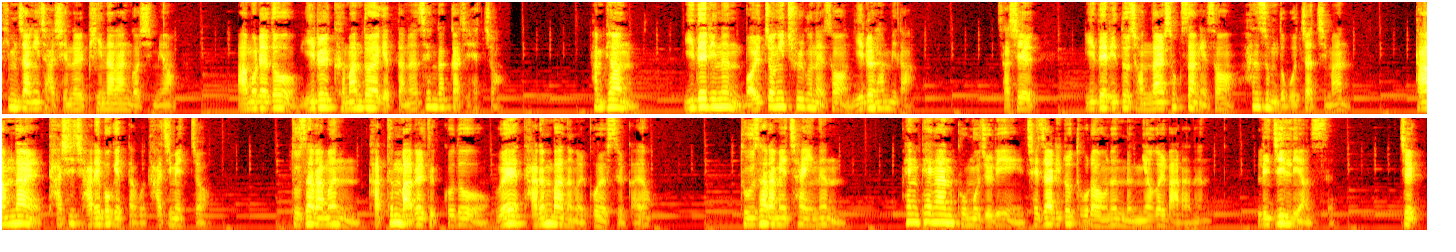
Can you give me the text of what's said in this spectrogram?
팀장이 자신을 비난한 것이며 아무래도 일을 그만둬야겠다는 생각까지 했죠. 한편 이 대리는 멀쩡히 출근해서 일을 합니다. 사실 이 대리도 전날 속상해서 한숨도 못 잤지만 다음날 다시 잘해보겠다고 다짐했죠. 두 사람은 같은 말을 듣고도 왜 다른 반응을 보였을까요? 두 사람의 차이는 팽팽한 고무줄이 제자리로 돌아오는 능력을 말하는 resilience, 즉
